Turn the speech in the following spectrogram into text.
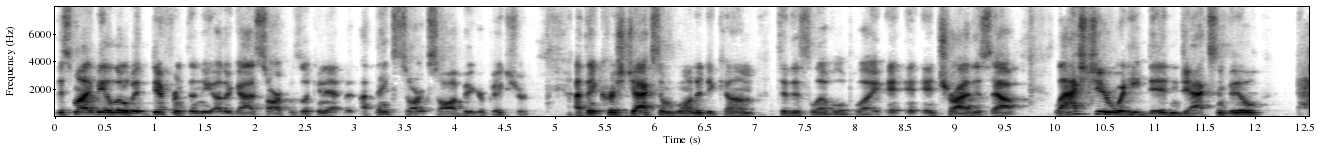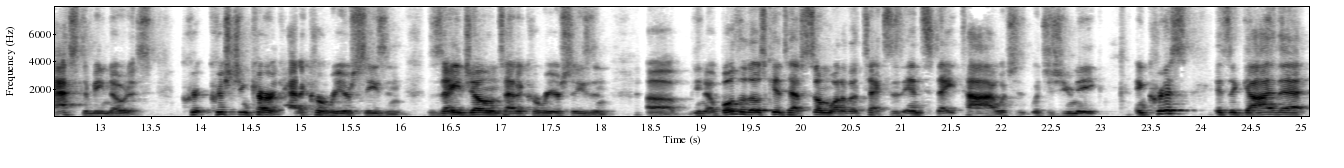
this might be a little bit different than the other guys Sark was looking at, but I think Sark saw a bigger picture. I think Chris Jackson wanted to come to this level of play and, and, and try this out. Last year, what he did in Jacksonville has to be noticed. Christian Kirk had a career season. Zay Jones had a career season. Uh, you know, both of those kids have somewhat of a Texas in-state tie, which is which is unique. And Chris is a guy that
